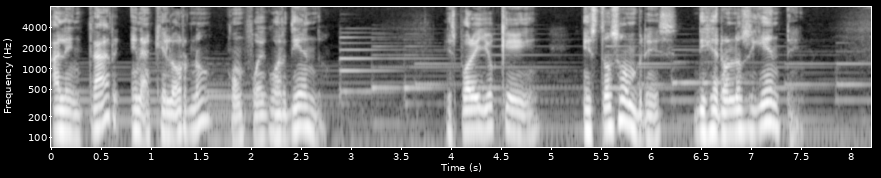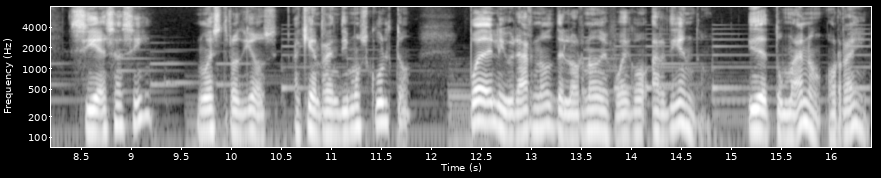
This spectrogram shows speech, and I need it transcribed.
al entrar en aquel horno con fuego ardiendo. Es por ello que estos hombres dijeron lo siguiente, si es así, nuestro Dios, a quien rendimos culto, puede librarnos del horno de fuego ardiendo, y de tu mano, oh rey,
